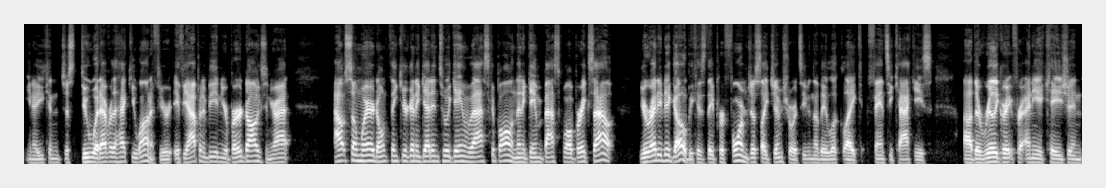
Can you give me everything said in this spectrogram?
you know you can just do whatever the heck you want. If you're if you happen to be in your bird dogs and you're at out somewhere, don't think you're going to get into a game of basketball, and then a game of basketball breaks out. You're ready to go because they perform just like gym shorts, even though they look like fancy khakis. Uh, they're really great for any occasion,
